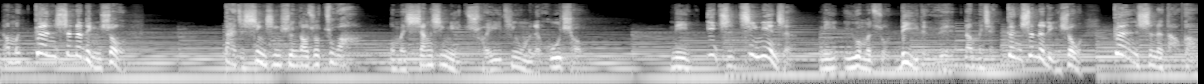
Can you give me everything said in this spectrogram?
让我们更深的领受，带着信心宣告说：“主啊，我们相信你垂听我们的呼求，你一直纪念着你与我们所立的约。”让我们一起更深的领受，更深的祷告。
